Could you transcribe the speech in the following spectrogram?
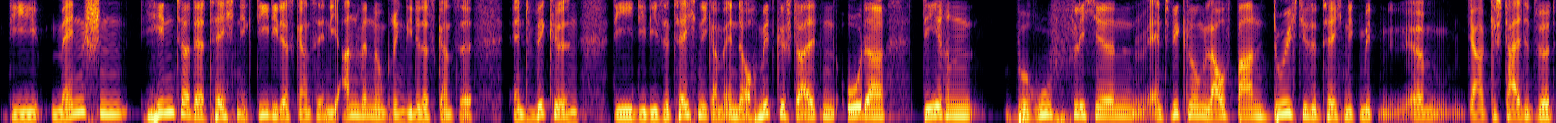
die Menschen hinter der Technik, die, die das Ganze in die Anwendung bringen, die, die das Ganze entwickeln, die, die diese Technik am Ende auch mitgestalten oder deren beruflichen Entwicklung, Laufbahn durch diese Technik mit ähm, ja, gestaltet wird,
